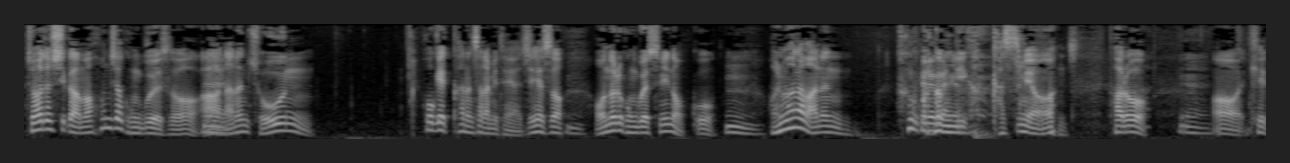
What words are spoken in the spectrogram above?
저 아저씨가 아마 혼자 공부해서 아 네. 나는 좋은 호객하는 사람이 돼야지 해서 음. 언어를 공부했을 리는 없고 음. 얼마나 많은 한국. 관광객이 가- 갔으면 바로 예. 어 이렇게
